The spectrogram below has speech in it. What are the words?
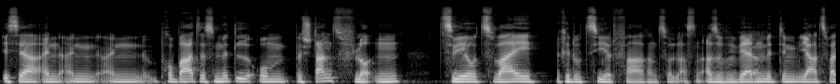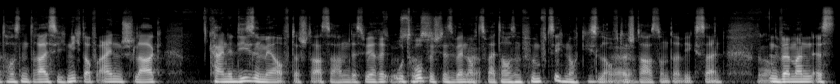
ist ja ein, ein, ein probates Mittel, um Bestandsflotten CO2 reduziert fahren zu lassen. Also wir werden ja. mit dem Jahr 2030 nicht auf einen Schlag keine Diesel mehr auf der Straße haben. Das wäre so utopisch. Das, das werden ja. auch 2050 noch Diesel auf ja. der Straße unterwegs sein. Genau. Und wenn man es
